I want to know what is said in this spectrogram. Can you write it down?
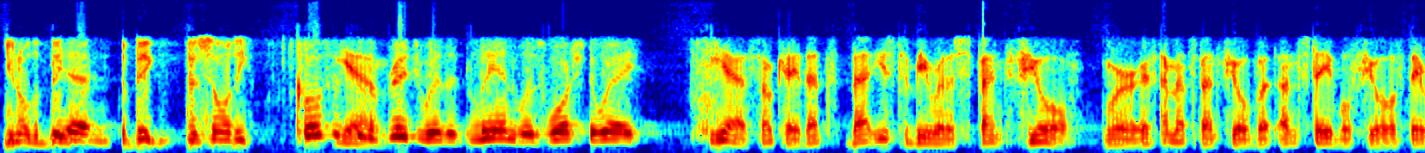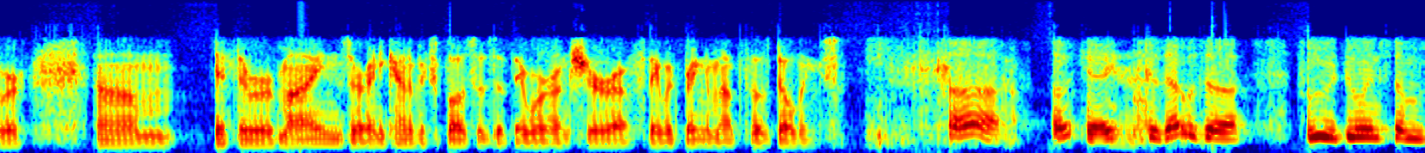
You know the big one, the big facility. Closer Yeah. to the bridge where the land was washed away. Yes. Okay. That's that used to be where the spent fuel, where if I'm not spent fuel, but unstable fuel, if they were, um, if there were mines or any kind of explosives that they were unsure of, they would bring them out to those buildings. Ah, okay. Because that was uh, we were doing some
